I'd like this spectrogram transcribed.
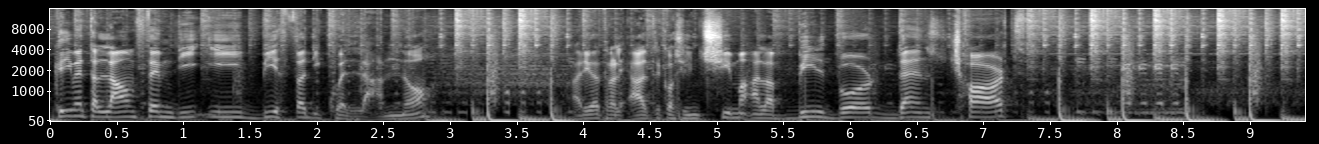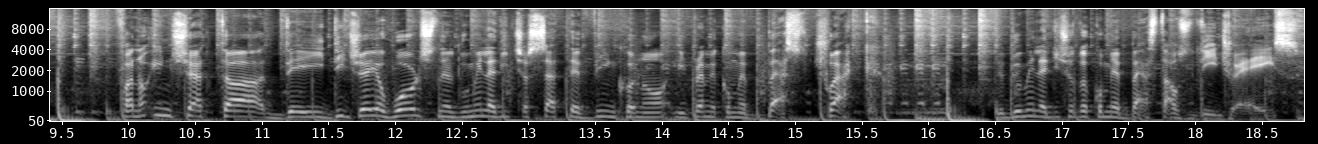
che diventa l'anthem di Ibiza di quell'anno. Arriva tra le altre cose in cima alla Billboard Dance Chart fanno incetta dei DJ Awards nel 2017 e vincono il premio come Best Track, nel 2018 come Best House DJs.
